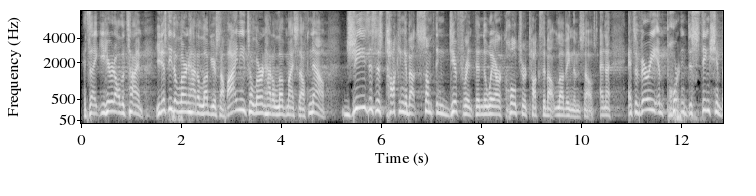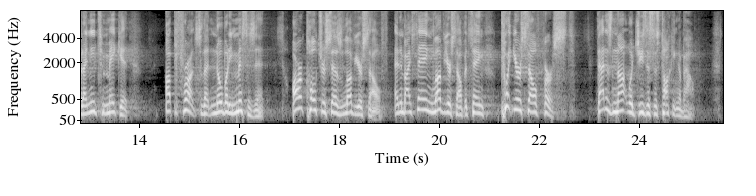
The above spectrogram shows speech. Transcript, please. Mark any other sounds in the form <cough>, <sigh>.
It's like you hear it all the time. You just need to learn how to love yourself. I need to learn how to love myself. Now, Jesus is talking about something different than the way our culture talks about loving themselves. And it's a very important distinction, but I need to make it up front so that nobody misses it. Our culture says love yourself. And by saying love yourself, it's saying put yourself first. That is not what Jesus is talking about.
